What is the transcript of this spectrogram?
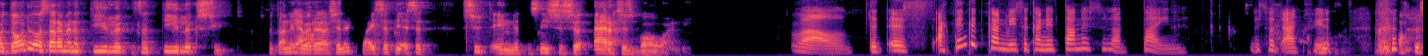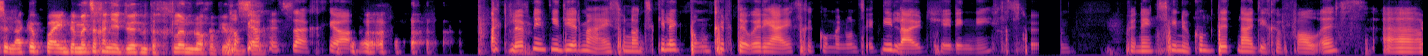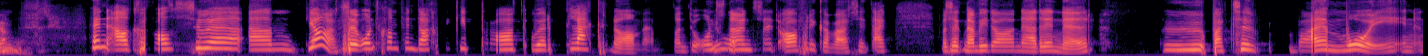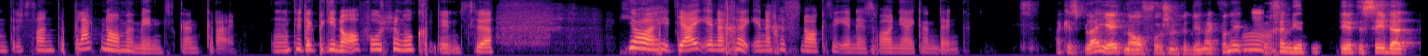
Ja, dadel is daarmee natuurlik, is natuurlik soet. Met ander Ja. woorde, as jy net bysit nie, is dit soet en dit is nie so so erg soos one nie. Wel, dit is ek dink dit kan wees, dit kan jou tande so laat pyn. Dis wat ek weet. Ag, dis 'n lekker pyn. Ten minste gaan jy dood met 'n glimlag op jou Op jou gesig. gesig, ja. Ek loop net nie deur my huis want dan skielik donkerte oor die huis gekom en ons het nie load shedding nie. So ek weet net sien hoe kom dit nou die geval is. Ehm Ja. In elk geval so ehm um, ja, so ons gaan vandag bietjie praat oor plekname want toe ons Ja. nou in Suid-Afrika was, het ek was ek nou weer daaraan herinner hoe wat se baie mooi en interessante plekname mens kan kry. En toe het ek bietjie navorsing ook gedoen. So ja, het jy enige enige snaakse eenes waaraan jy kan dink? Ek is bly jy het navorsing gedoen. Ek wil net Mm. begin deur deur te sê dat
